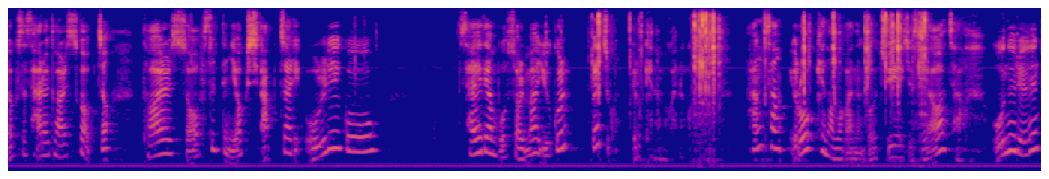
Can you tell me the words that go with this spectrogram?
여기서 4를 더할 수가 없죠? 더할 수 없을 땐 역시 앞자리 올리고 4에 대한 보수 얼마? 6을 빼주고 이렇게 넘어가는 거예요. 항상 이렇게 넘어가는 거 주의해 주세요. 자, 오늘은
